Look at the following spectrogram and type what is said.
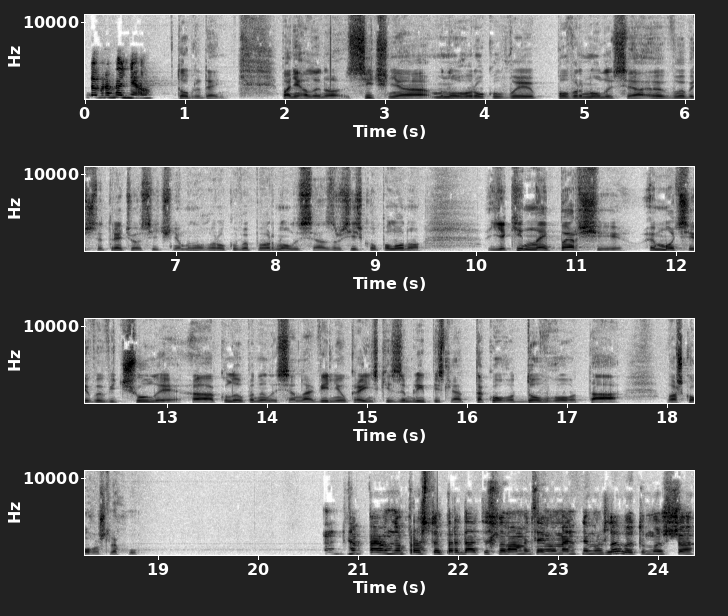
Доброго дня. Добрий день, пані Галино. З січня минулого року ви повернулися. е, Вибачте, 3 січня минулого року ви повернулися з російського полону. Які найперші емоції ви відчули, е, коли опинилися на вільній українській землі після такого довгого та важкого шляху? Напевно, просто передати словами цей момент неможливо, тому що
